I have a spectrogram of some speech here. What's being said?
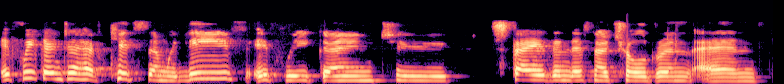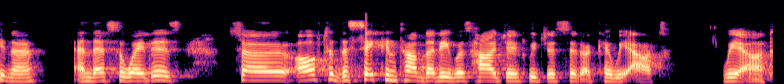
if we're going to have kids, then we leave. If we're going to stay, then there's no children, and you know, and that's the way it is. So after the second time that he was hijacked, we just said, okay, we're out. We're out.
